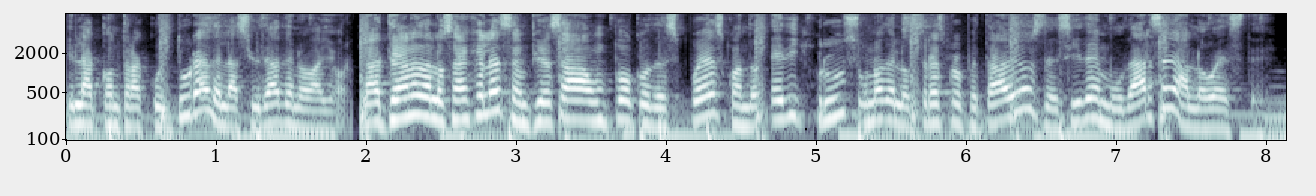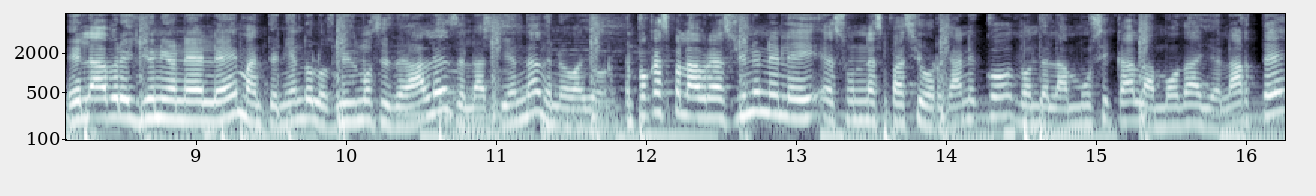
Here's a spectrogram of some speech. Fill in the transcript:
y la contracultura de la ciudad de Nueva York. La tienda de Los Ángeles empieza un poco después cuando Eddie Cruz, uno de los tres propietarios, decide mudarse al oeste. Él abre Union LA manteniendo los mismos ideales de la tienda de Nueva York. En pocas palabras, Union LA es un espacio orgánico donde la música, la moda y el arte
